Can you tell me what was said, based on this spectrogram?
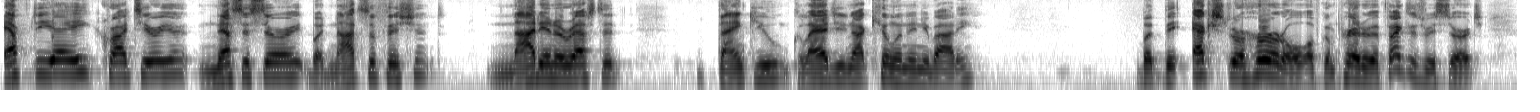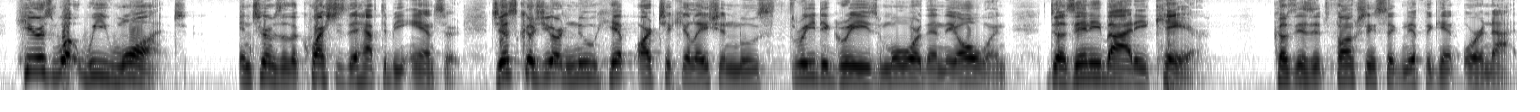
FDA criteria, necessary but not sufficient, not interested, thank you, glad you're not killing anybody. But the extra hurdle of comparative effectiveness research here's what we want in terms of the questions that have to be answered. Just because your new hip articulation moves three degrees more than the old one, does anybody care? Because is it functionally significant or not?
